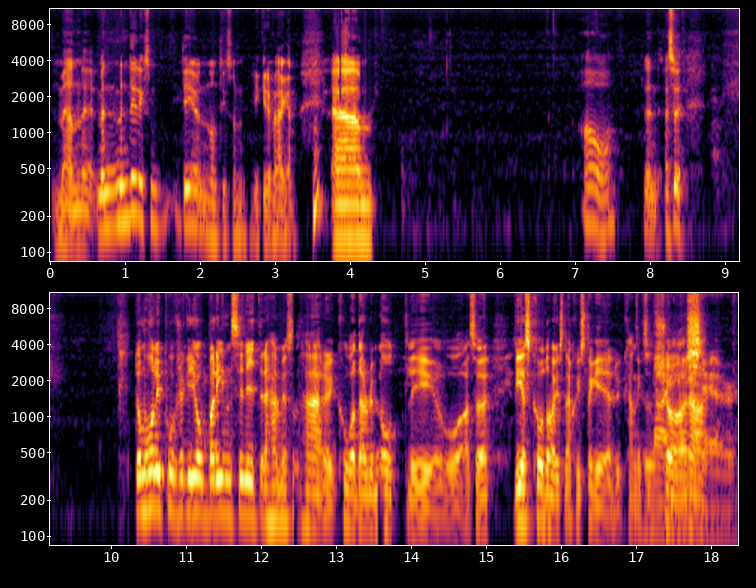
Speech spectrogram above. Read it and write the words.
men, men, men det, är liksom, det är ju någonting som ligger i vägen. Mm. Um, ja, den, alltså, de håller på att försöka jobba in sig lite det här med sånt här koda remotely och alltså VS Code har ju såna här schyssta grejer du kan liksom live köra. Share.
